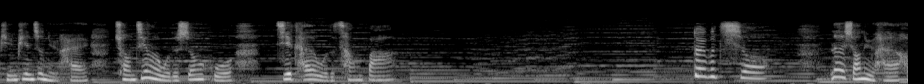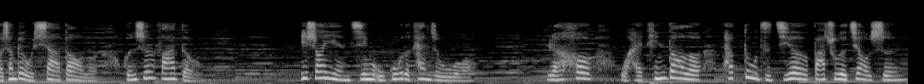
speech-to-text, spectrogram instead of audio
偏偏这女孩闯进了我的生活，揭开了我的疮疤。对不起哦。那个小女孩好像被我吓到了，浑身发抖。一双眼睛无辜的看着我，然后我还听到了她肚子饥饿发出的叫声。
